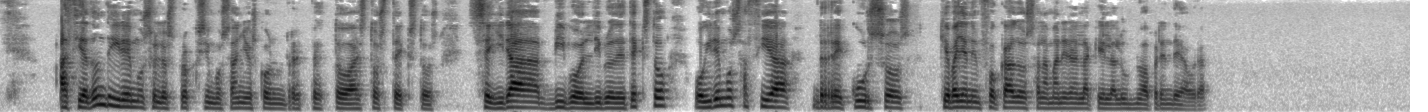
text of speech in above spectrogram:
¿Hacia dónde iremos en los próximos años con respecto a estos textos? ¿Seguirá vivo el libro de texto o iremos hacia recursos que vayan enfocados a la manera en la que el alumno aprende ahora?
